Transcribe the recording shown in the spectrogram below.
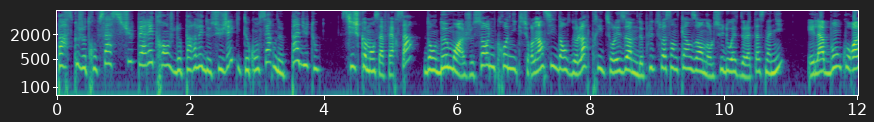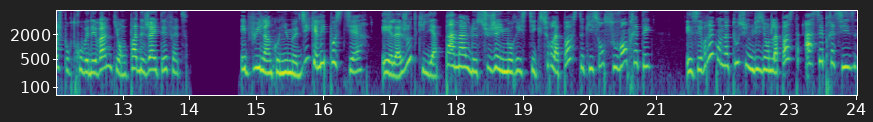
Parce que je trouve ça super étrange de parler de sujets qui te concernent pas du tout. Si je commence à faire ça, dans deux mois, je sors une chronique sur l'incidence de l'arthrite sur les hommes de plus de 75 ans dans le sud-ouest de la Tasmanie, et là, bon courage pour trouver des vannes qui n'ont pas déjà été faites. Et puis l'inconnu me dit qu'elle est postière, et elle ajoute qu'il y a pas mal de sujets humoristiques sur la poste qui sont souvent traités. Et c'est vrai qu'on a tous une vision de la poste assez précise.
